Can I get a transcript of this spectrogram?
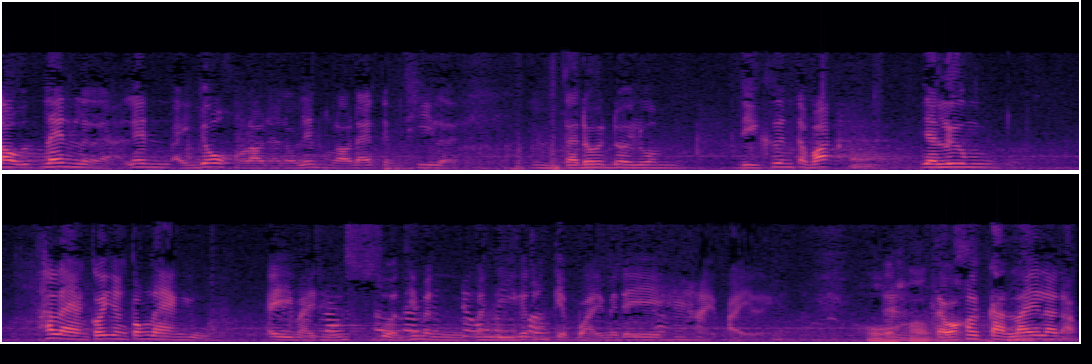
เราเล่นเลยอะเล่นไอโยกของเราเนี่ยเราเล่นของเราได้เต็มที่เลยอืแต่โดยโดยรวมดีขึ้นแต่ว่าอย่าลืมถ้าแรงก็ยังต้องแรงอยู่ ไอ้หมายถึงส่วนที่มันมันดีก็ต้องเก็บไว้ไม่ได้ให้หายไปอะไรอย่างเลยโอ้ครับ แต่ว่าค่อยการไล่ระดับ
